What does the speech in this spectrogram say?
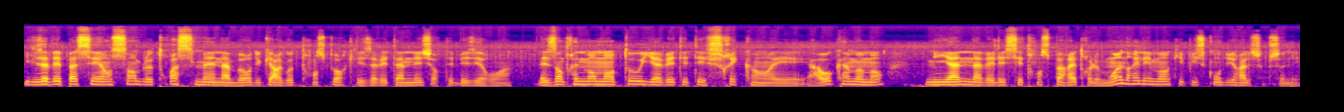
Ils avaient passé ensemble trois semaines à bord du cargo de transport qui les avait amenés sur TB-01. Les entraînements mentaux y avaient été fréquents et, à aucun moment, Mian n'avait laissé transparaître le moindre élément qui puisse conduire à le soupçonner.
